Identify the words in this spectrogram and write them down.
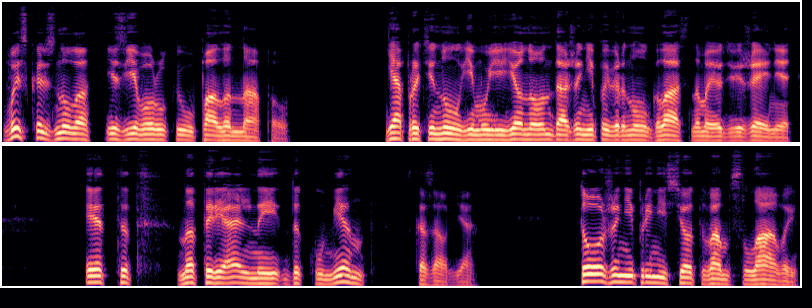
выскользнула из его рук и упала на пол. Я протянул ему ее, но он даже не повернул глаз на мое движение. «Этот нотариальный документ, — сказал я, — тоже не принесет вам славы.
